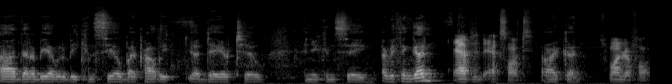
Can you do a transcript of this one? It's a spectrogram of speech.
uh, that'll be able to be concealed by probably a day or two, and you can see everything good. Absolutely excellent. All right, good. It's wonderful.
